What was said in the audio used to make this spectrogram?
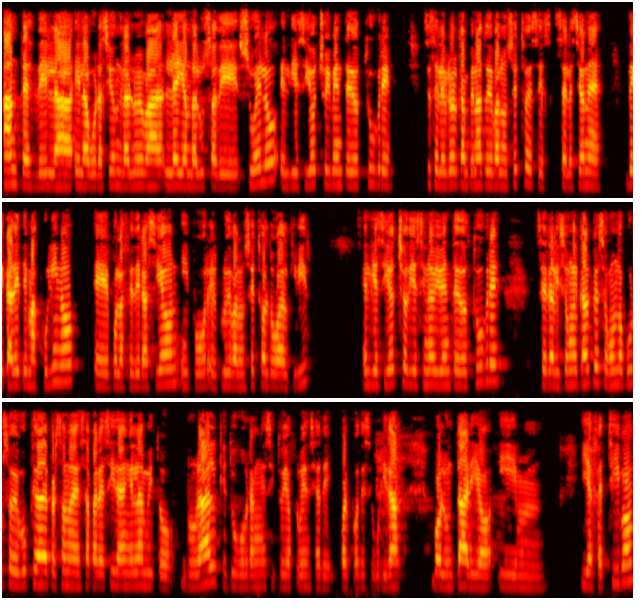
antes de la elaboración de la nueva ley andaluza de suelo. El 18 y 20 de octubre se celebró el campeonato de baloncesto de se- selecciones de cadete masculino eh, por la Federación y por el Club de Baloncesto Alto Guadalquivir. El 18, 19 y 20 de octubre se realizó en el Carpio el segundo curso de búsqueda de personas desaparecidas en el ámbito rural, que tuvo gran éxito y afluencia de cuerpos de seguridad voluntarios mm, y efectivos.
